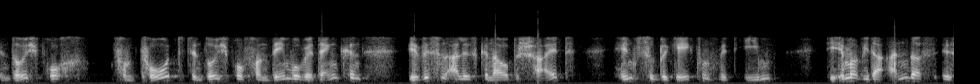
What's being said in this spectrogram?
den Durchbruch vom Tod, den Durchbruch von dem, wo wir denken, wir wissen alles genau Bescheid, hin zur Begegnung mit ihm, die immer wieder anders ist,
